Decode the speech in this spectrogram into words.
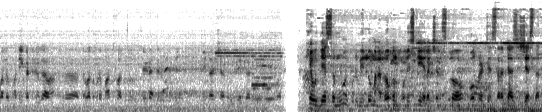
వాళ్ళు మరీ కంటిన్యూగా తర్వాత కూడా మార్చ్ పాస్ట్ చేయడం జరుగుతుంది. మిగతా విషయాలు వివేక్ గారు ముఖ్య ఉద్దేశము ఇప్పుడు వీళ్ళు మన లోకల్ పోలీస్కి ఎలక్షన్స్లో కోఆపరేట్ చేస్తారు అంటే అసిస్ట్ చేస్తారు.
